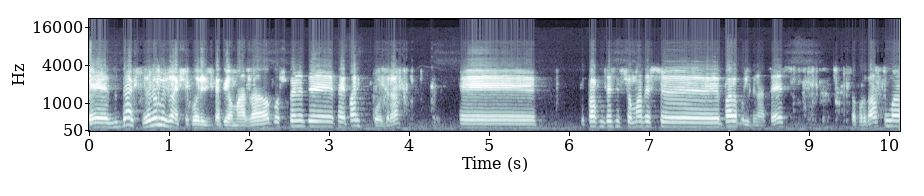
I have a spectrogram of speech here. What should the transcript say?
Ε, εντάξει, δεν νομίζω να ξεχωρίζει κάποια ομάδα. Όπως φαίνεται θα υπάρχει κόντρα. Ε, υπάρχουν τέσσερις ομάδες ε, πάρα πολύ δυνατές. Στο πρωτάθλημα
